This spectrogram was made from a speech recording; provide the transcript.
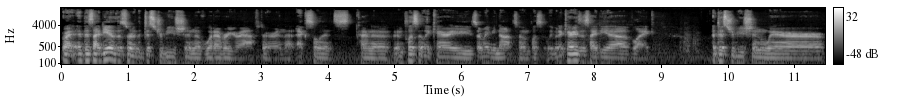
right? This idea of the sort of the distribution of whatever you're after, and that excellence kind of implicitly carries, or maybe not so implicitly, but it carries this idea of like a distribution where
